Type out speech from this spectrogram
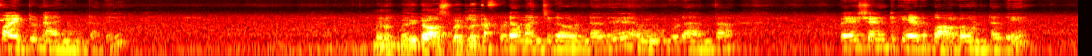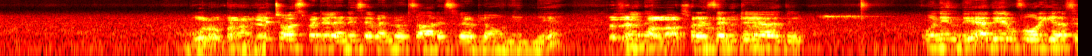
five to nine ఉంటుంది. మేడం బయట హాస్పిటల్ కూడా మంచిగా ఉంటుంది. కూడా అంతా పేషెంట్ కేర్ బాగా ఉంటుంది. హాస్పిటల్ అని సెవెన్ రోడ్స్ ఆర్ఎస్ రోడ్లో ఉండింది ప్రజెంట్ అది ఉనింది. అదే ఫోర్ ఇయర్స్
